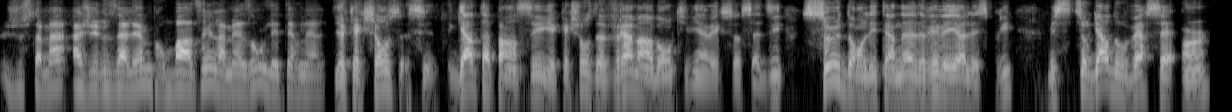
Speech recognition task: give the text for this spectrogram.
justement à Jérusalem pour bâtir la maison de l'Éternel. Il y a quelque chose, garde ta pensée, il y a quelque chose de vraiment bon qui vient avec ça. Ça dit ceux dont l'Éternel réveilla l'esprit. Mais si tu regardes au verset 1,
